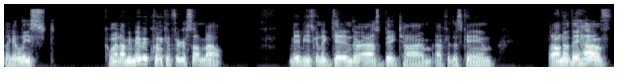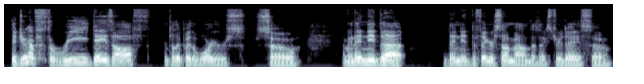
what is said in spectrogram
like at least Quinn, I mean maybe Quinn can figure something out. Maybe he's gonna get in their ass big time after this game. But I don't know. They have they do have three days off until they play the Warriors. So I mean they need that. They need to figure something out in those next three days. So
